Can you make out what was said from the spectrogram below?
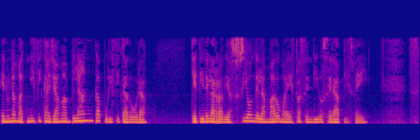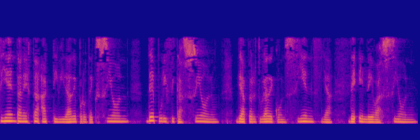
en una magnífica llama blanca purificadora que tiene la radiación del amado Maestro Ascendido Serapis Bey sientan esta actividad de protección, de purificación, de apertura de conciencia, de elevación.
